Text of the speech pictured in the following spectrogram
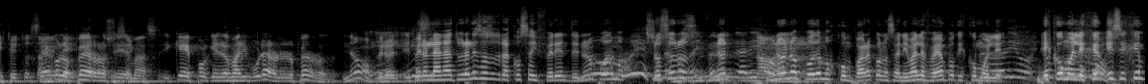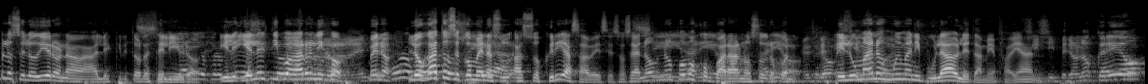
Estoy totalmente Sea con los perros y demás. ¿Y qué es? Porque los manipularon a los perros. No, pero, Eh, pero es- la naturaleza es otra cosa diferente. No, No, nos podemos, no es una nosotros cosa no, diferente, Darío. no, No, nos no, no. podemos comparar con los animales, Fabián, porque es como Pero, le- Darío, es no como el ejem- podemos. ese ejemplo se lo dieron a- al escritor de este Sí, libro. Darío, pero y, le- y primero él el tipo agarró y le no, dijo, no, el- bueno, vos no los podés gatos se comen a, su- considerar- a sus crías a veces. O sea, no, Sí, no podemos Darío, comparar nosotros Darío, con... El humano no es muy manipulable también, Fabián. Sí, sí, pero no creo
